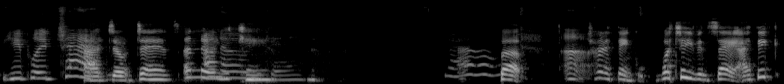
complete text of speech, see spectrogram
He played Chad. I don't dance. I know, I know you can. can. Wow. But Uh, I'm trying to think what to even say. I think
